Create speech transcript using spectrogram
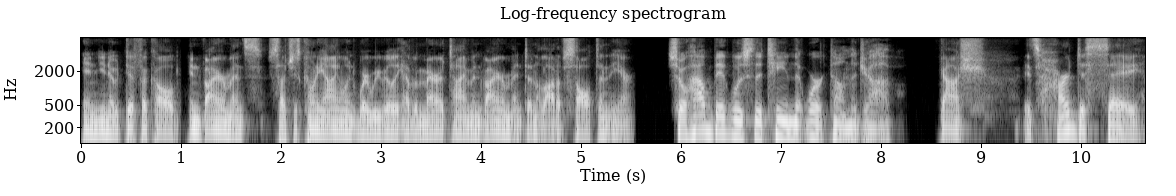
in, you know, difficult environments such as Coney Island where we really have a maritime environment and a lot of salt in the air. So how big was the team that worked on the job? Gosh, it's hard to say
